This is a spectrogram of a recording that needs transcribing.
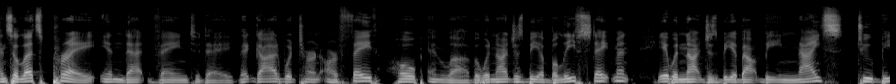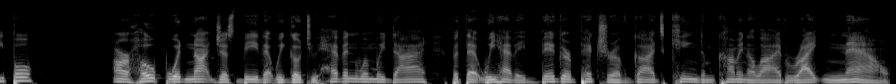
And so let's pray in that vein today that God would turn our faith, hope, and love. It would not just be a belief statement, it would not just be about being nice to people. Our hope would not just be that we go to heaven when we die, but that we have a bigger picture of God's kingdom coming alive right now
